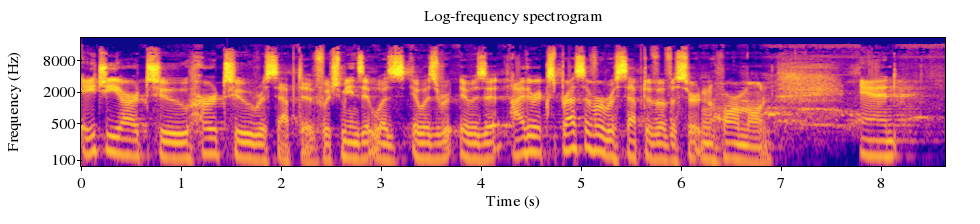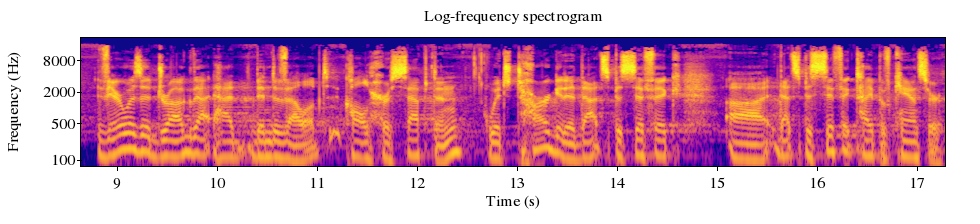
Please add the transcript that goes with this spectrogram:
HER2 HER2 receptive, which means it was it was it was either expressive or receptive of a certain hormone, and there was a drug that had been developed called Herceptin, which targeted that specific uh, that specific type of cancer.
